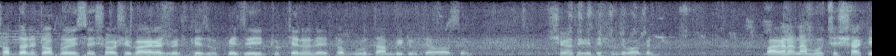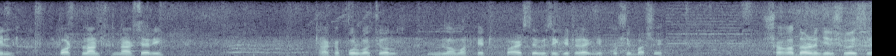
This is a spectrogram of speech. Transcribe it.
সব ধরনের টপ রয়েছে, সরাসরি বাগানে আসবেন। ফেসবুক পেজে ইউটিউব চ্যানেলে টপগুলোর দাম ভিডিও দেওয়া আছে। সেখান থেকে দেখে নিতে পারবেন। বাগানের নাম হচ্ছে Shakil pot plant nursery Dhaka Purbachal Nila market, fire সার্ভিসে গেটের আগে পশ্চিম পাশে সকল ধরনের জিনিস রয়েছে।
